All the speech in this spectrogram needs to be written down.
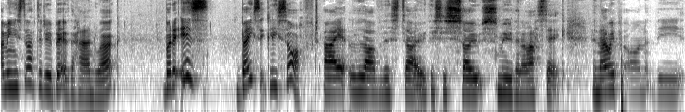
I mean, you still have to do a bit of the handwork, but it is basically soft. I love this dough. This is so smooth and elastic. And now we put on the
